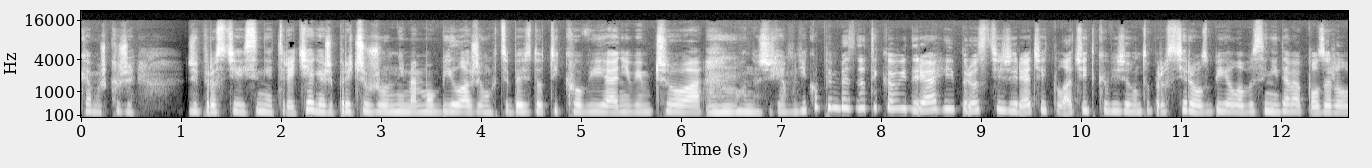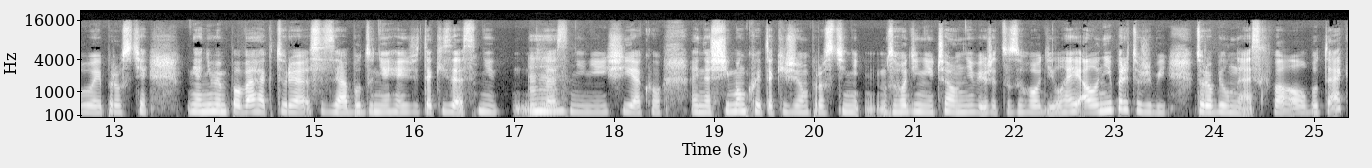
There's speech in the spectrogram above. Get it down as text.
kamoška, že že proste jej syn je tretiak a že prečo už on nemá mobil a že on chce bezdotykový a neviem čo a mm-hmm. ona, že ja mu nekúpim bezdotykový drahý, proste, že radšej tlačítkový, že on to proste rozbije, lebo si nedáva pozor, lebo je proste, ja neviem, povaha, ktorá sa zabudne, hej, že taký zasne, mm-hmm. zasnenejší, ako aj na Šimonku je taký, že on proste ne, zhodí niečo a on nevie, že to zhodil, hej, ale nie preto, že by to robil na schvál alebo tak.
